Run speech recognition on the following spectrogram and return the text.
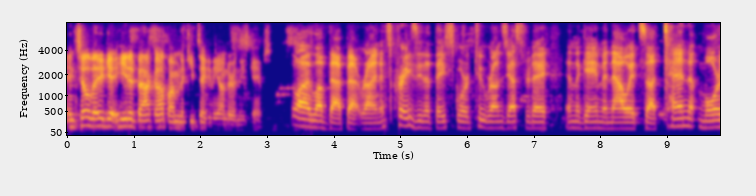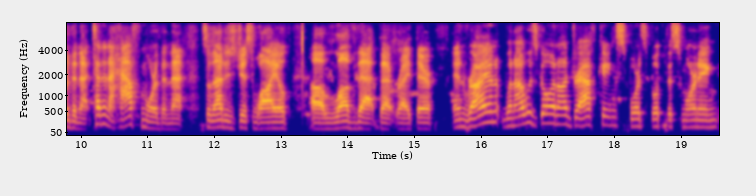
until they get heated back up, I'm going to keep taking the under in these games. Well, I love that bet, Ryan. It's crazy that they scored two runs yesterday in the game, and now it's uh, 10 more than that, 10 and a half more than that. So that is just wild. Uh, love that bet right there. And Ryan, when I was going on DraftKings Sportsbook this morning,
